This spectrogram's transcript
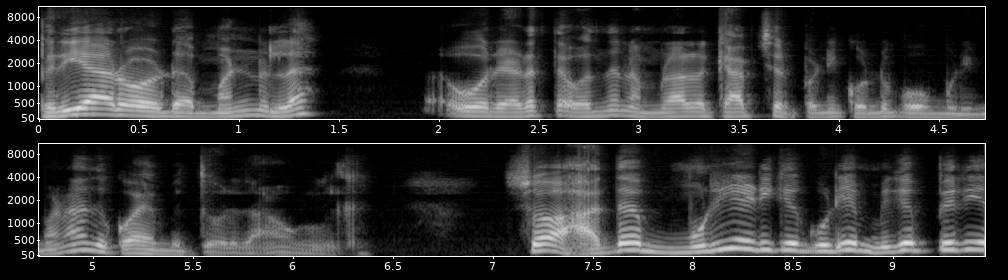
பெரியாரோட மண்ணில் ஒரு இடத்த வந்து நம்மளால் கேப்சர் பண்ணி கொண்டு போக முடியுமானா அது கோயம்புத்தூர் தான் அவங்களுக்கு. ஸோ அதை முறியடிக்கக்கூடிய மிகப்பெரிய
